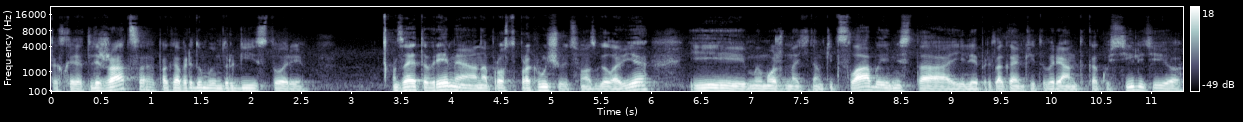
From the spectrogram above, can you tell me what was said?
так сказать, отлежаться, пока придумываем другие истории – за это время она просто прокручивается у нас в голове, и мы можем найти там какие-то слабые места или предлагаем какие-то варианты, как усилить ее.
